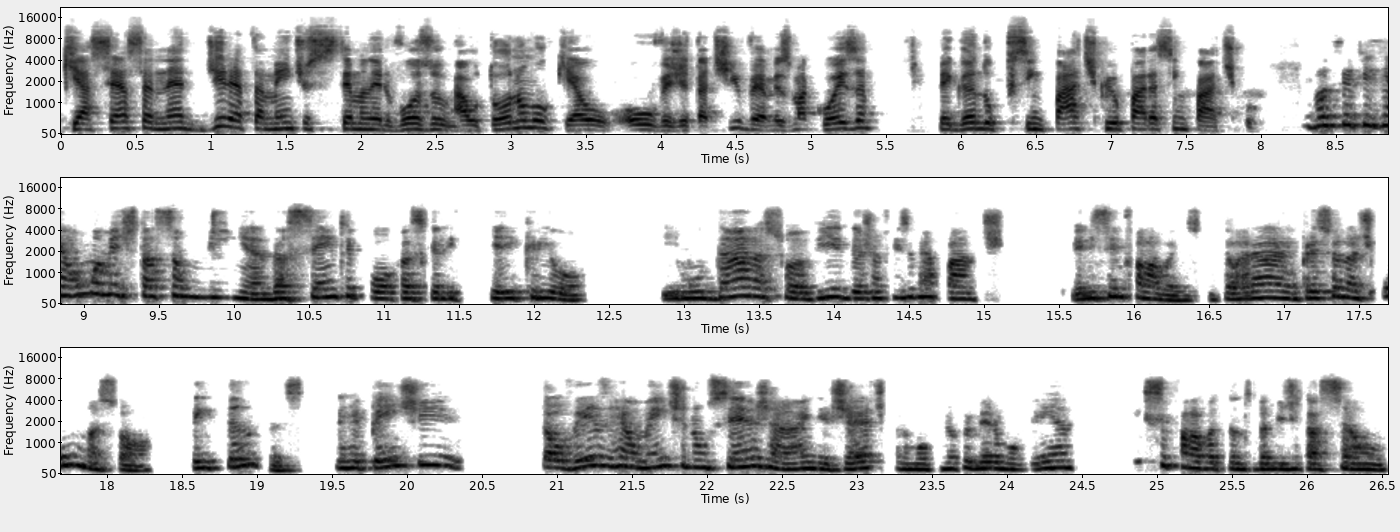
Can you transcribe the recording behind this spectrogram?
que acessa né, diretamente o sistema nervoso autônomo, que é o ou vegetativo, é a mesma coisa, pegando o simpático e o parasimpático. Se você fizer uma meditação minha, das cento e poucas que ele, que ele criou, e mudar a sua vida, eu já fiz a minha parte. Ele sempre falava isso. Então era impressionante. Uma só. Tem tantas. De repente, talvez realmente não seja a energética no, no primeiro momento. Por que se falava tanto da meditação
